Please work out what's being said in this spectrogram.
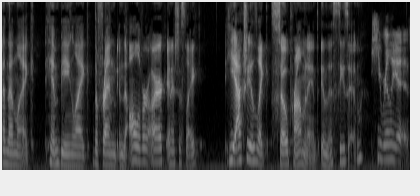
And then like him being like the friend in the Oliver arc and it's just like he actually is like so prominent in this season, He really is.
